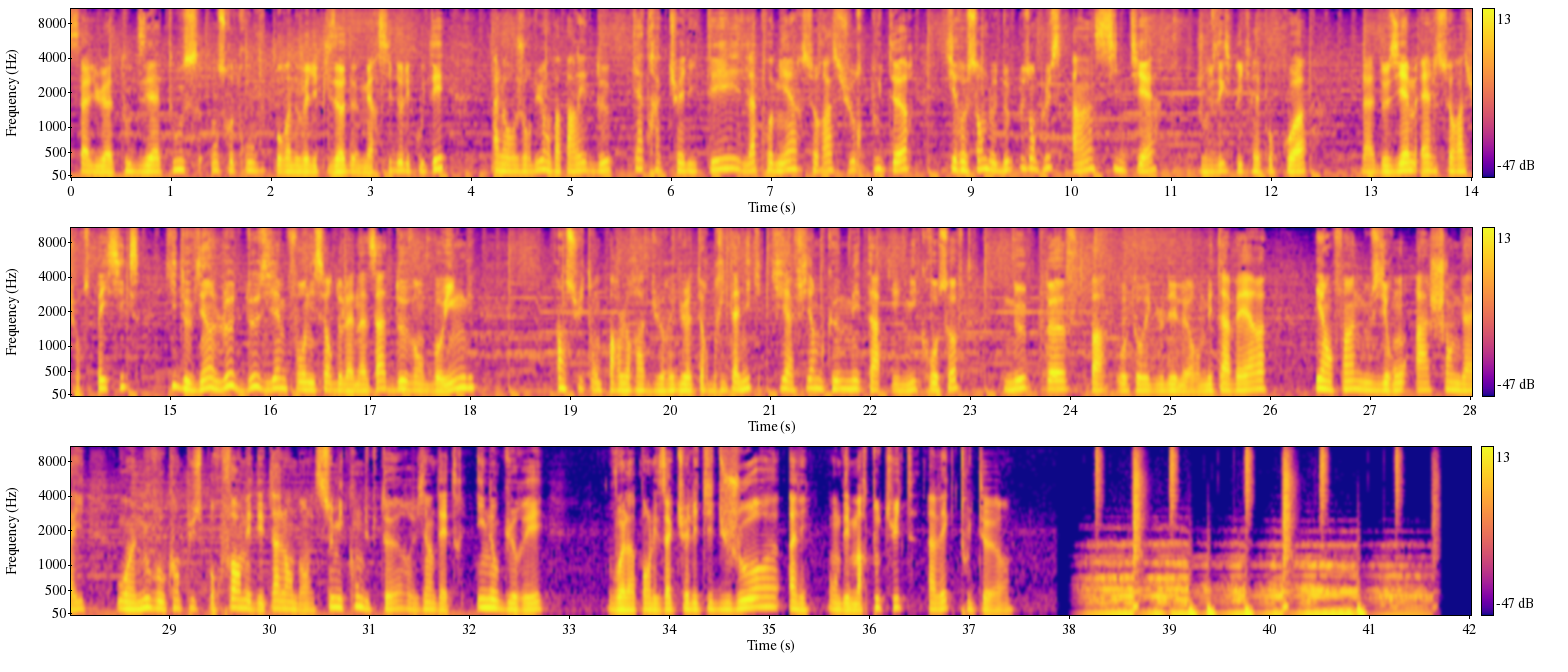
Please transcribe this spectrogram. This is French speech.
Salut à toutes et à tous, on se retrouve pour un nouvel épisode, merci de l'écouter. Alors aujourd'hui on va parler de quatre actualités. La première sera sur Twitter qui ressemble de plus en plus à un cimetière. Je vous expliquerai pourquoi. La deuxième, elle, sera sur SpaceX qui devient le deuxième fournisseur de la NASA devant Boeing. Ensuite on parlera du régulateur britannique qui affirme que Meta et Microsoft ne peuvent pas autoréguler leur métavers. Et enfin, nous irons à Shanghai, où un nouveau campus pour former des talents dans les semi-conducteurs vient d'être inauguré. Voilà pour les actualités du jour. Allez, on démarre tout de suite avec Twitter.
